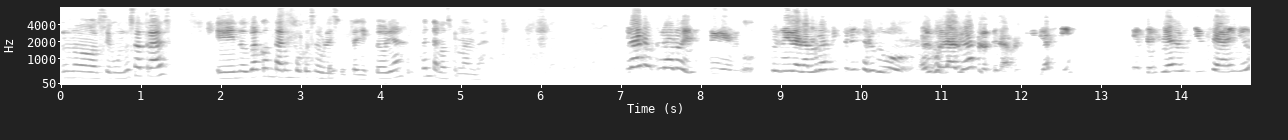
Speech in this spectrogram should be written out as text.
unos segundos atrás, eh, nos va a contar un poco sobre su trayectoria. Cuéntanos, Fernanda. Claro, claro, este, pues mira, la verdad mi historia es algo, algo larga, pero te la resumí así. Empecé a los 15 años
